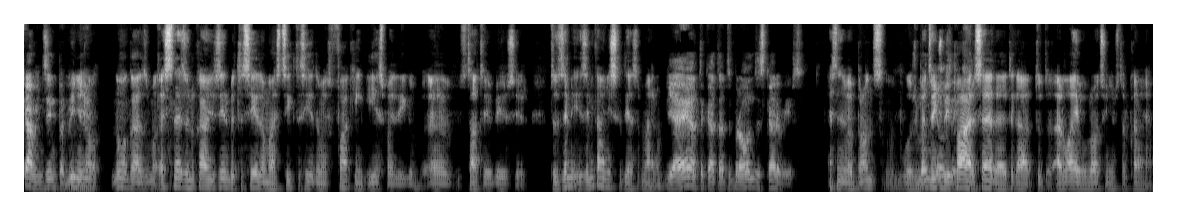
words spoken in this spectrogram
Kā viņi zina par viņu? no, nogāza, mo- es nezinu, kā viņi zina, bet es iedomājos, cik tas iedomājas fucking iespaidīga uh, statūja bijusi ir. Tu zini, zini, kā viņi izskatījās apmēram? Jā, jā, tā kā tāds bronzas karavīrs. Es nezinu, vai bronzas gluži, Nu, bet viņš bija pāri sēdēja, tā kā tu ar laivu brauc viņam starp kājām.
